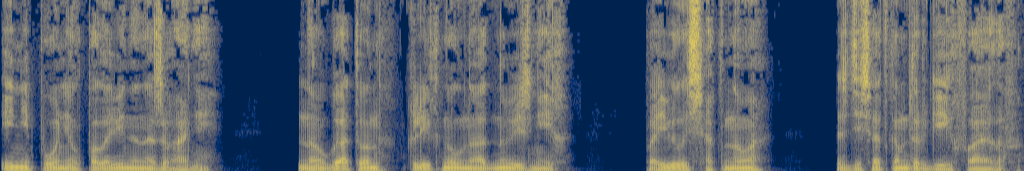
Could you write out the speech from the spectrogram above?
и не понял половины названий. Наугад он кликнул на одну из них. Появилось окно с десятком других файлов.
